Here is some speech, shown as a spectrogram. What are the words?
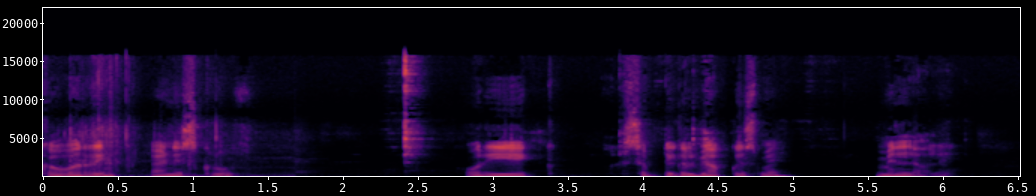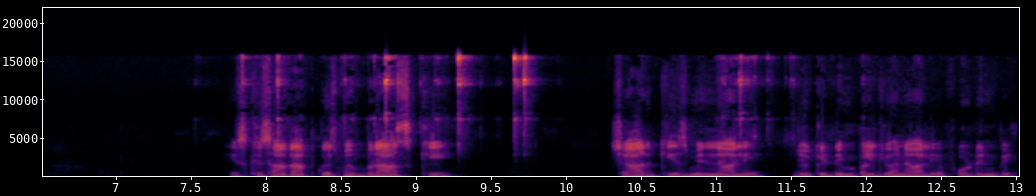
कवर रिंग एंड स्क्रूज और ये एक रिसेप्टिकल भी आपको इसमें मिलने वाले इसके साथ आपको इसमें ब्रास की चार कीज़ मिलने वाली है, जो कि डिम्पल की होने वाली है फोर्टीन पिन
